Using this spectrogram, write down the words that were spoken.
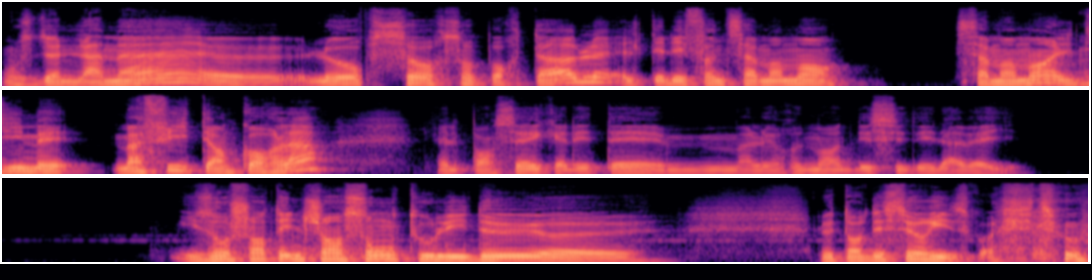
On se donne la main. Euh, Laure sort son portable. Elle téléphone sa maman. Sa maman, elle dit Mais ma fille, t'es encore là? Elle pensait qu'elle était malheureusement décédée la veille. Ils ont chanté une chanson tous les deux, le temps des cerises, quoi, c'est tout.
